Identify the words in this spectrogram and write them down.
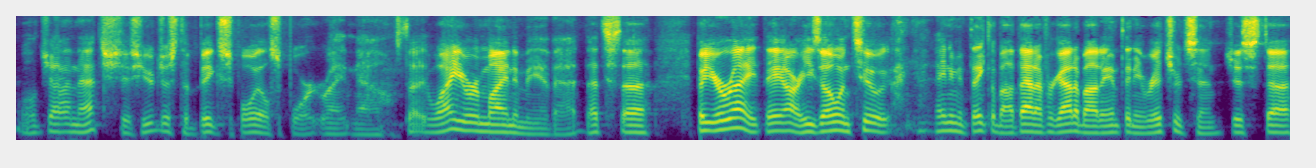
Well, John, that's just you're just a big spoil sport right now. So why are you reminding me of that? That's uh but you're right, they are. He's 0 2. I didn't even think about that. I forgot about Anthony Richardson just uh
